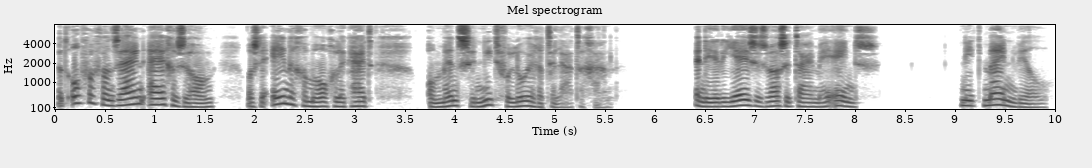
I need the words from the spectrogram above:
Het offer van zijn eigen zoon was de enige mogelijkheid om mensen niet verloren te laten gaan. En de Heer Jezus was het daarmee eens. Niet mijn wil,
